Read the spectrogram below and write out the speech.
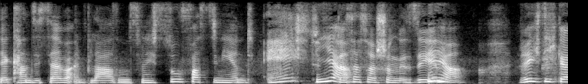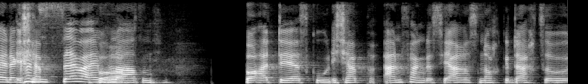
der kann sich selber entblasen. Das finde ich so faszinierend. Echt? Ja. Das hast du auch schon gesehen. Ja, richtig geil. Ich kann hab- sich selber boah. entblasen. Boah, hat der ist gut. Ich habe Anfang des Jahres noch gedacht, so,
